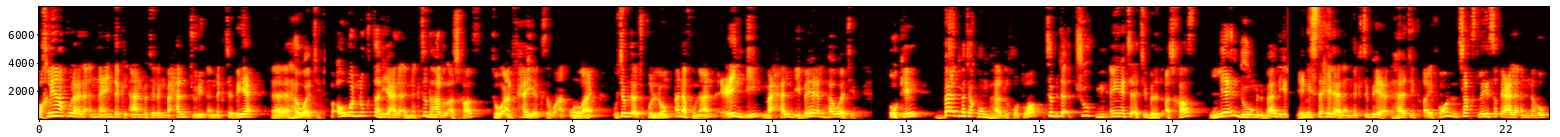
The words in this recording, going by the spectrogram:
فخلينا نقول على أن عندك الآن مثلا محل تريد أنك تبيع آه، هواتف. فأول نقطة هي على أنك تظهر للاشخاص سواء في حيك سواء أونلاين وتبدأ تقول لهم أنا فلان عندي محل لبيع الهواتف. أوكي؟ بعد ما تقوم بهذه الخطوة تبدأ تشوف من أين تأتي بهذه الأشخاص اللي عندهم المال. يعني يستحيل على أنك تبيع هاتف آيفون لشخص لا يستطيع على أنه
